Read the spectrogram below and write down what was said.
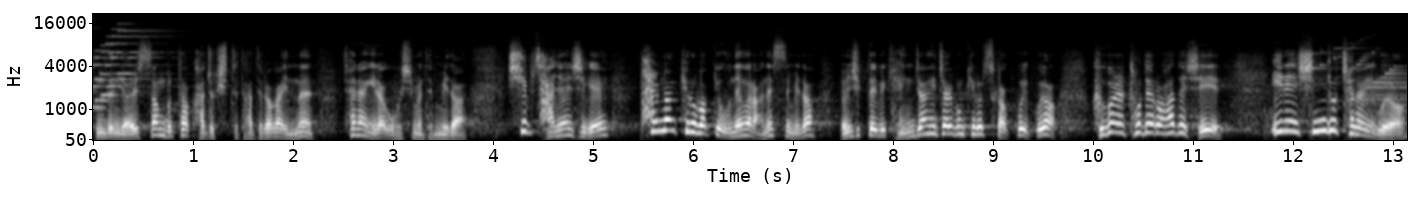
등등 열선부터 가죽 시트 다 들어가 있는 차량이라고 보시면 됩니다. 14년식에 8만 킬로밖에 운행을 안 했습니다. 연식 대비 굉장히 짧은 키로수 갖고 있고요 그걸 토대로 하듯이 1인 신조 차량이고요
